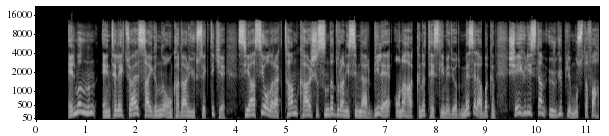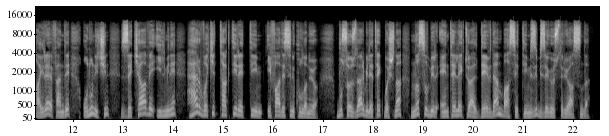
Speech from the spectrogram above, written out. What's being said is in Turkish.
Elmalı'nın entelektüel saygınlığı on kadar yüksekti ki siyasi olarak tam karşısında duran isimler bile ona hakkını teslim ediyordu. Mesela bakın Şeyhülislam Ürgüplü Mustafa Hayri Efendi onun için zeka ve ilmini her vakit takdir ettiğim ifadesini kullanıyor. Bu sözler bile tek başına nasıl bir entelektüel devden bahsettiğimizi bize gösteriyor aslında.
